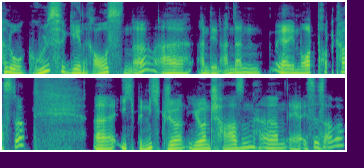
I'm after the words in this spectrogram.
hallo, Grüße gehen raus ne, äh, an den anderen äh, Nordpodcaster. Äh, ich bin nicht Jörn, Jörn Schasen, ähm, er ist es aber.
